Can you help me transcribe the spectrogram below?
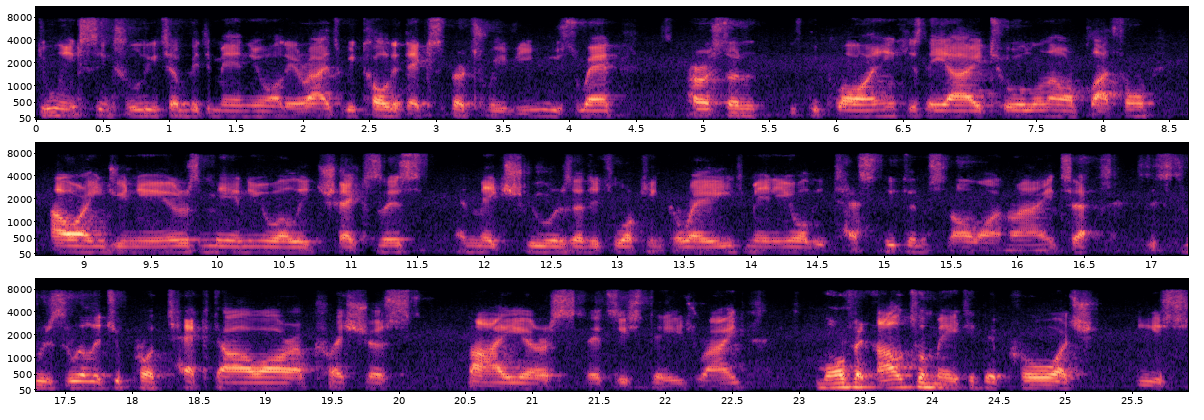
doing things a little bit manually, right? We call it expert reviews when a person is deploying his AI tool on our platform, our engineers manually check this and make sure that it's working great, manually test it and so on, right? This is really to protect our precious buyers at this stage, right? More of an automated approach is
